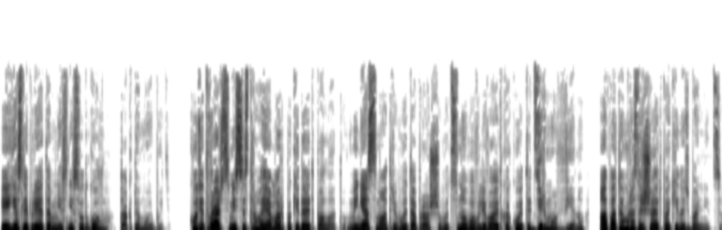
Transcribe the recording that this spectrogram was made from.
И если при этом не снесут голову, так тому и быть. Ходит врач с медсестрой, и Амар покидает палату. Меня осматривают, опрашивают, снова вливают какое-то дерьмо в вену, а потом разрешают покинуть больницу.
